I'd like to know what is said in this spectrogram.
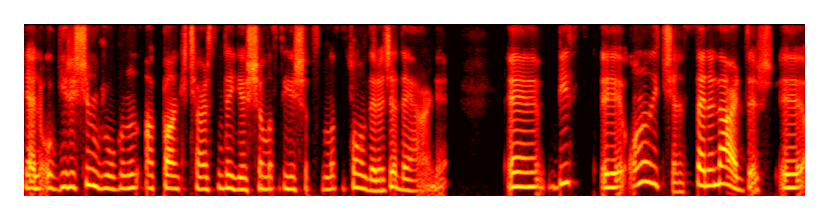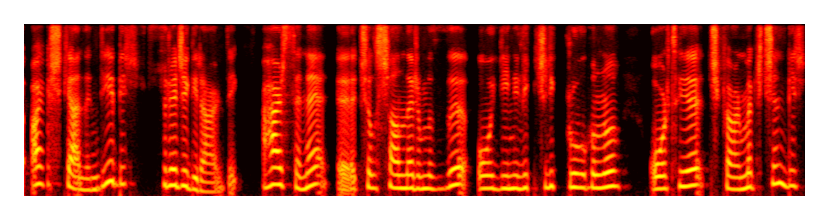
Yani o girişim ruhunun Akbank içerisinde yaşaması, yaşatılması son derece değerli. Ee, biz e, onun için senelerdir e, Aş Kendin diye bir sürece girerdik. Her sene e, çalışanlarımızı o yenilikçilik ruhunu ortaya çıkarmak için bir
